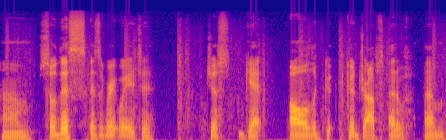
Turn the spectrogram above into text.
Um, so this is a great way to just get all the good, good drops out of um,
